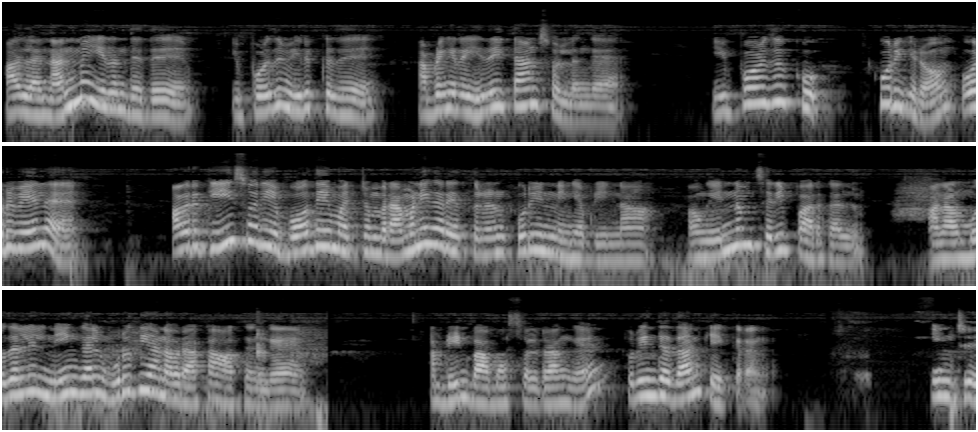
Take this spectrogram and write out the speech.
அதில் நன்மை இருந்தது இப்பொழுதும் இருக்குது அப்படிங்கிற இதைத்தான் சொல்லுங்கள் இப்பொழுது கூ கூறுகிறோம் ஒருவேளை அவருக்கு ஈஸ்வரிய போதை மற்றும் ரமணிகரத்துடன் கூறினீங்க அப்படின்னா அவங்க இன்னும் சிரிப்பார்கள். ஆனால் முதலில் நீங்கள் உறுதியானவராக ஆகுங்க அப்படின்னு பாபா சொல்கிறாங்க புரிந்ததான் கேட்குறாங்க இன்று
